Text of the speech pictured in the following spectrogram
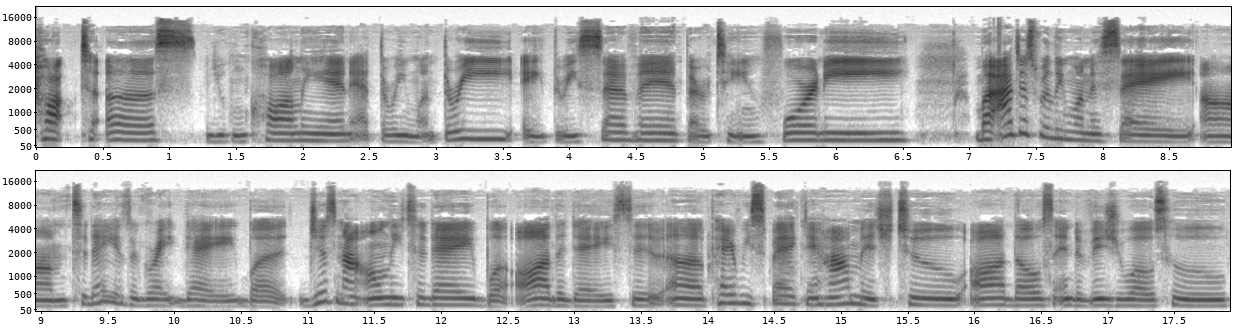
talk to us. You can call in at 313 837 1340. But I just really want to say um, today is a great day, but just not only today, but all the days to uh, pay respect and homage to all those individuals who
